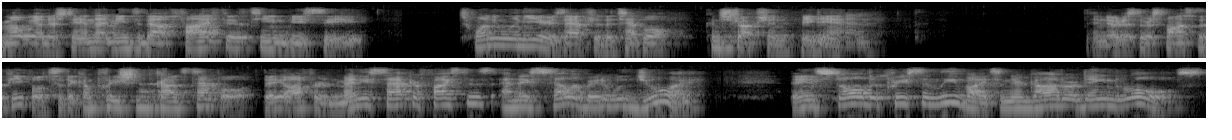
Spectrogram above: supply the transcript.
From what we understand, that means about 515 BC, 21 years after the temple construction began. And notice the response of the people to the completion of God's temple. They offered many sacrifices and they celebrated with joy. They installed the priests and Levites in their God ordained roles.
